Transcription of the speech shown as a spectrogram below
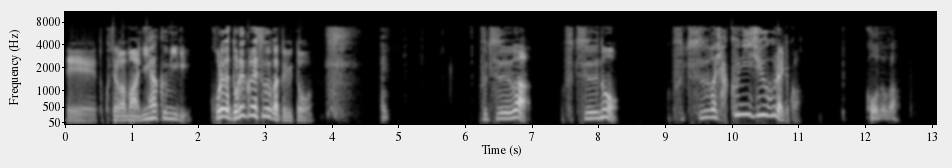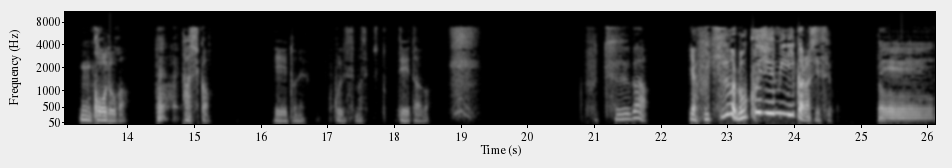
えーと、こちらがまあ200ミリ。これがどれくらいすごいかというと、はい。普通は、普通の、普通は120ぐらいとか。コードが？うん、高度が。はいはい。確か。えーとね、ここですいません。ちょっとデータが。普通が、いや、普通は60ミリ以下らしいですよ。え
